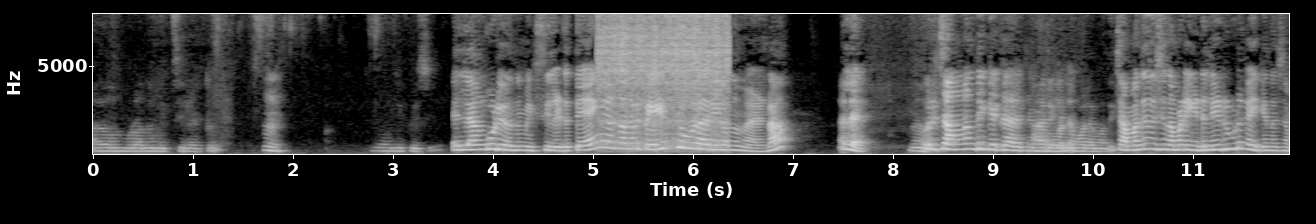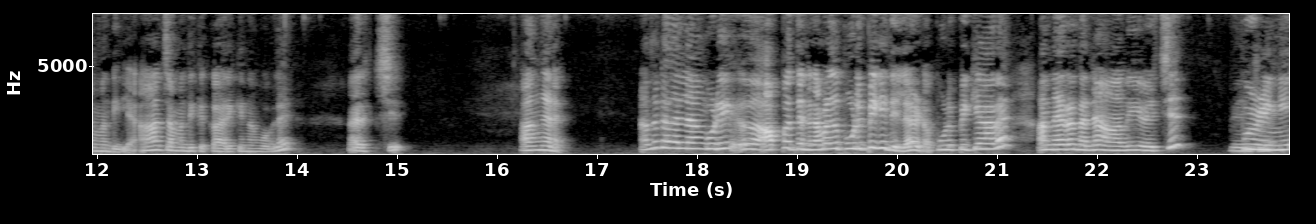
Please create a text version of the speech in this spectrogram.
അതൊന്നും കൂടെ ഒന്ന് മിക്സിയിലിട്ട് യോജിപ്പിച്ച്. എല്ലാം കൂടി ഒന്ന് മിക്സിയിലിട്ട് തേങ്ങയൊന്നും അങ്ങനെ പേസ്റ്റ് പോലെ അരിയൊന്നും വേണ്ട അല്ലേ? ഒരു ചമ്മന്തിക്കൊക്കെ അരക്കുന്ന പോലെ. ചമ്മന്തി വെച്ച് നമ്മുടെ ഇഡലിയുടെ കൂടെ കഴിക്കുന്ന ചമ്മന്തി ഇല്ലേ? ആ ചമ്മന്തിക്കൊക്കെ അരക്കുന്ന പോലെ അരച്ച് അങ്ങനെ എന്നിട്ട് അതെല്ലാം കൂടി അപ്പം തന്നെ നമ്മളത് പുളിപ്പിക്കത്തില്ല കേട്ടോ. പുളിപ്പിക്കാതെ അന്നേരം തന്നെ ആവി വെച്ച് പുഴുങ്ങി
